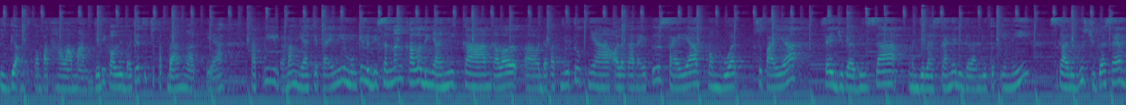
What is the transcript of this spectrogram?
3 atau 4 halaman. Jadi kalau dibaca itu cepet banget ya tapi memang ya kita ini mungkin lebih senang kalau dinyanyikan, kalau uh, dapat YouTube-nya. Oleh karena itu saya membuat supaya saya juga bisa menjelaskannya di dalam YouTube ini sekaligus juga saya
